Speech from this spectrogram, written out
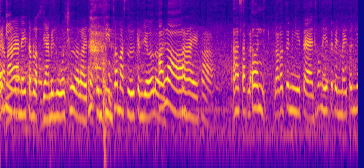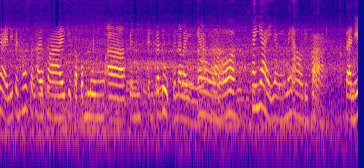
ก็แต่ดีว่านะในตำรับยาไม่รู้ว่าชื่ออะไร แต่คนจีนชอบมาซื้อกันเยอะเลยอ๋อเหรอ ใช่ค่ะ อะสักต้น แล้วก็จะมีแต่พวกนี้จะเป็นไม้ต้นใหญ่นี่เป็นพวกสะพายควายเกี่ยวกับบำรุงอ่าเป็นเป็นกระดูกเป็นอะไรอย่างเงี้ยค่ะอ๋อถ้าใหญ่ยังไม่เอาดีกว่าแต่อันนี้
